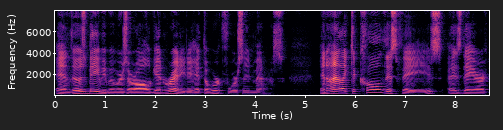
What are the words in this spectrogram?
and those baby boomers are all getting ready to hit the workforce in mass. And I like to call this phase as they are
